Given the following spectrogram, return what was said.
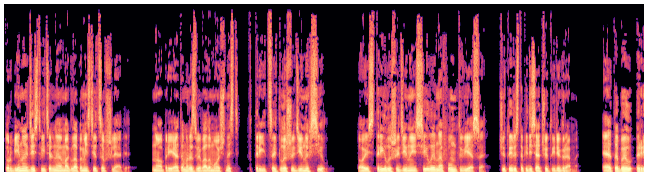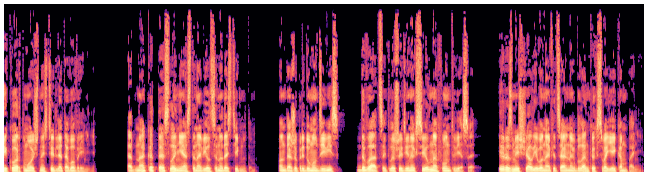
Турбина действительно могла поместиться в шляпе, но при этом развивала мощность в 30 лошадиных сил, то есть 3 лошадиные силы на фунт веса, 454 грамма. Это был рекорд мощности для того времени. Однако Тесла не остановился на достигнутом. Он даже придумал девиз «20 лошадиных сил на фунт веса» и размещал его на официальных бланках своей компании.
